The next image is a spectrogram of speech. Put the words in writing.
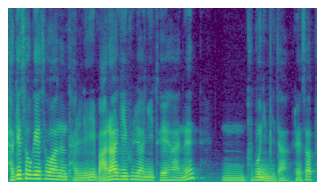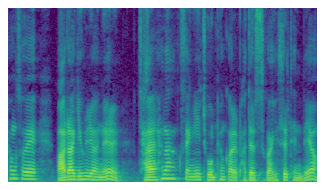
자기소개서와는 달리 말하기 훈련이 돼야 하는 음, 부분입니다. 그래서 평소에 말하기 훈련을 잘 하는 학생이 좋은 평가를 받을 수가 있을 텐데요.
